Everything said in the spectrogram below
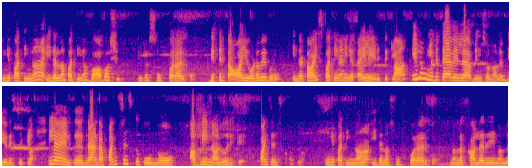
இங்கே பார்த்தீங்கன்னா இதெல்லாம் பார்த்தீங்கன்னா பாபா ஷூ இதெல்லாம் சூப்பராக இருக்கும். வித் டாயோடவே வரும். இந்த டாய்ஸ் பார்த்தீங்கன்னா நீங்கள் கையில் எடுத்துக்கலாம். இல்லை உங்களுக்கு தேவையில்லை அப்படின்னு சொன்னாலும் இப்படியே வச்சுக்கலாம். இல்லை எனக்கு கிராண்டாக ஃபங்க்ஷன்ஸ்க்கு போடணும் அப்படின்னாலும் இருக்குது ஃபங்க்ஷன்ஸ்க்கு பார்க்கலாம். இங்கே பார்த்தீங்கன்னா இதெல்லாம் சூப்பராக இருக்கும். நல்ல கலரு நல்ல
